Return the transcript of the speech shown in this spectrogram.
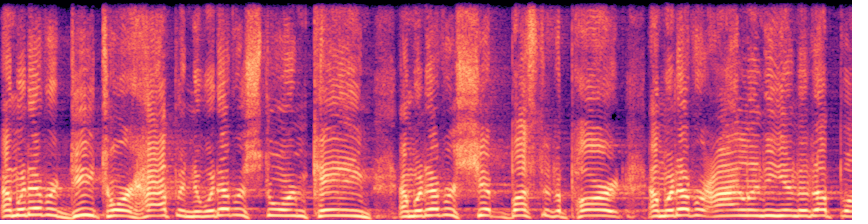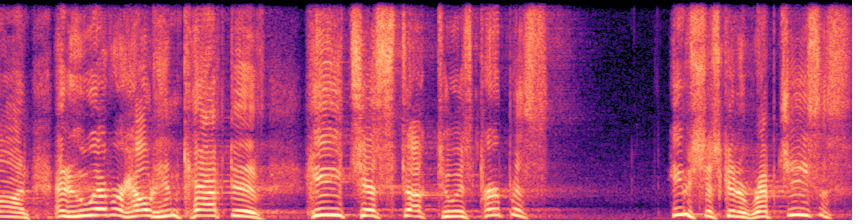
and whatever detour happened, and whatever storm came, and whatever ship busted apart, and whatever island he ended up on, and whoever held him captive, he just stuck to his purpose. He was just gonna rep Jesus.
